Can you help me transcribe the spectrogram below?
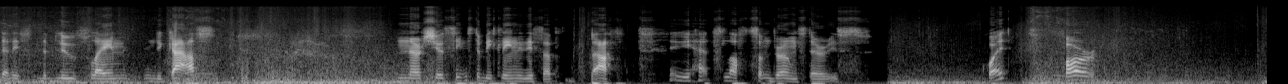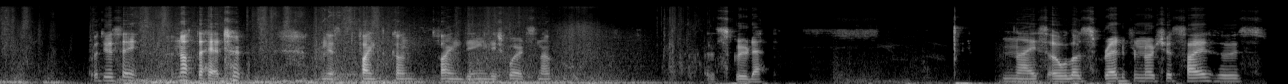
that is the blue flame in the gas. Nerchio seems to be cleaning this up, but he has lost some drones there is quite far what do you say? Not the head. I'm just find find the English words now. Well, screw that. Nice overlord spread from Nerchio's side, who's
